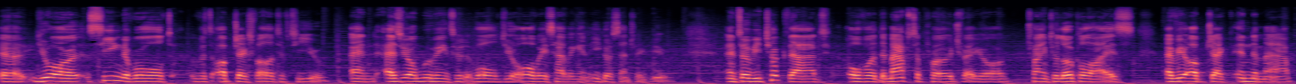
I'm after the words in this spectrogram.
Uh, you are seeing the world with objects relative to you, and as you are moving through the world, you're always having an egocentric view. And so we took that over the maps approach where you're trying to localize every object in the map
